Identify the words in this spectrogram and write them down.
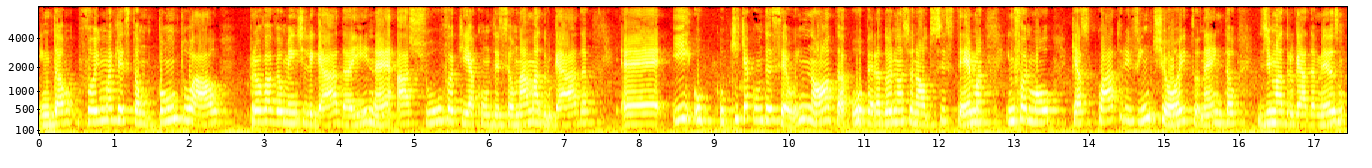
Então foi uma questão pontual, provavelmente ligada aí, né, à chuva que aconteceu na madrugada é, e o, o que, que aconteceu? Em nota, o Operador Nacional do Sistema informou que às 4h28, né, então de madrugada mesmo,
